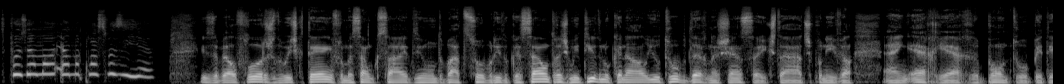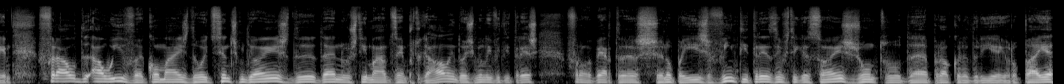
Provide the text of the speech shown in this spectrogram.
depois é uma, é uma classe vazia. Isabel Flores, do ISCTE, informação que sai de um debate sobre educação, transmitido no canal YouTube da Renascença e que está disponível em rr.pt. Fraude ao IVA, com mais de 800 milhões de danos estimados em Portugal. Em 2023 foram abertas no país 23 investigações junto da Procuradoria Europeia.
